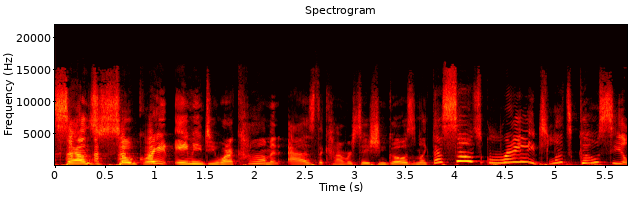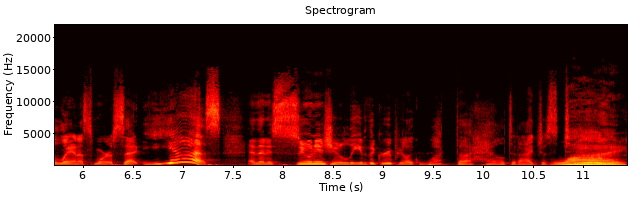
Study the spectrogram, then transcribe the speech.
sounds so great. Amy, do you want to come?" And as the conversation goes, I'm like, "That sounds great. Let's go see Alanis Morissette." Yes. And then as soon as you leave the group, you're like, "What the hell did I just Why?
